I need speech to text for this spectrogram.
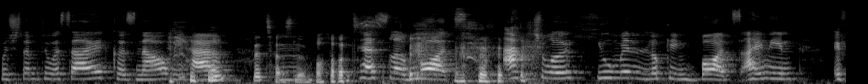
push them to a side because now we have The Tesla bots. Tesla bots, actual human-looking bots. I mean, if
